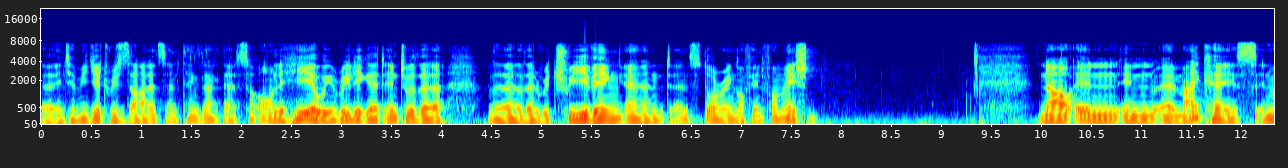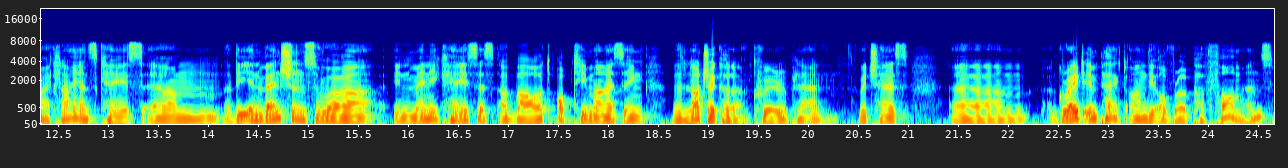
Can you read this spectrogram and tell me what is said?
uh, intermediate results and things like that. So only here we really get into the, the, the retrieving and, and storing of information. Now, in in uh, my case, in my client's case, um, the inventions were in many cases about optimizing the logical query plan, which has um, great impact on the overall performance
